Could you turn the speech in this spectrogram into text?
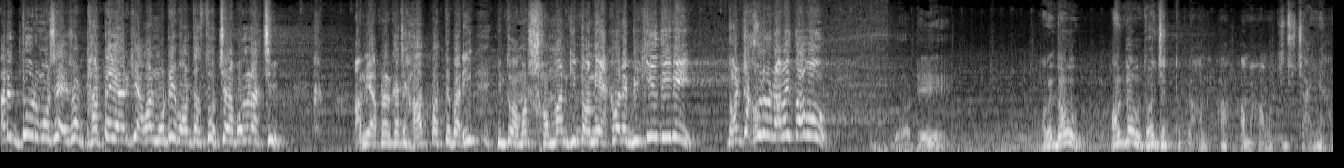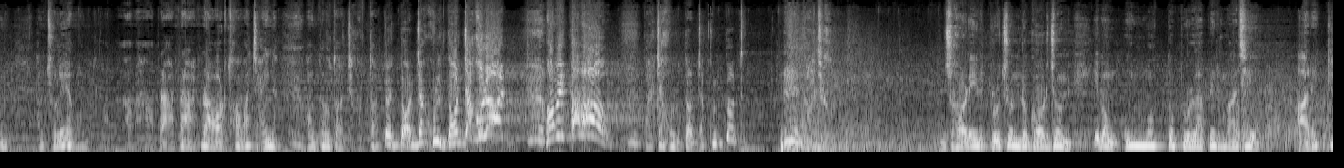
আরে দূর মশাই এসব ঠাট্টাই আর কি আমার মোটেই বরদাস্ত হচ্ছে না বলে রাখছি। আমি আপনার কাছে হাত পাততে পারি কিন্তু আমার সম্মান কিন্তু আমি একেবারে বিকিয়ে দিইনি। দরজা খুলুন অমিত বাবু। বটে। অমিত বাবু অমিত বাবু দরজা আমার আমার কিছু চাই না আমি আমি চলে যাব। আপনার আপনার অর্থ আমার চাই না। অমিত বাবু দরজা দরজা খুলুন দরজা খুলুন। অমিত বাবু দরজা খুলুন দরজা খুলুন দরজা দরজা ঝড়ের প্রচণ্ড গর্জন এবং উন্মত্ত প্রলাপের মাঝে আরেকটি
